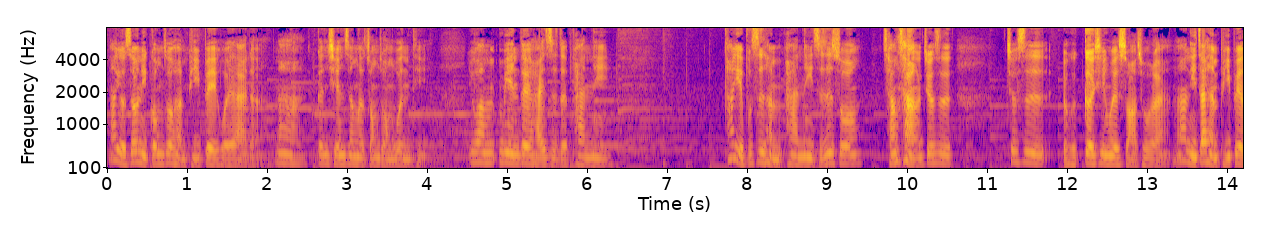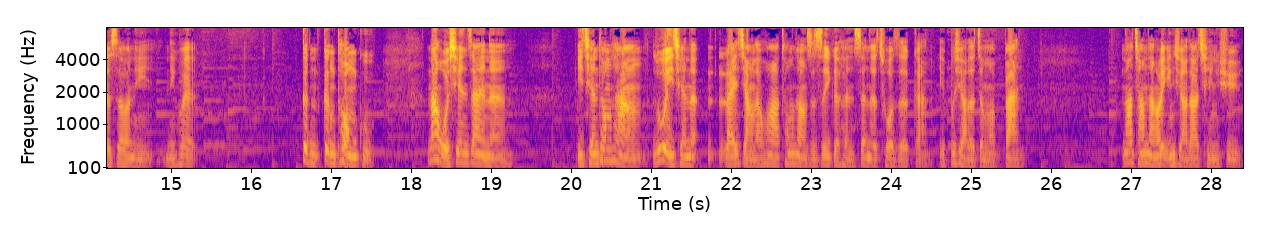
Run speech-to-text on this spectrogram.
那有时候你工作很疲惫回来了，那跟先生的种种问题，又要面对孩子的叛逆，他也不是很叛逆，只是说常常就是就是有个个性会耍出来。那你在很疲惫的时候，你你会。更更痛苦。那我现在呢？以前通常，如果以前的来讲的话，通常只是一个很深的挫折感，也不晓得怎么办。那常常会影响到情绪。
